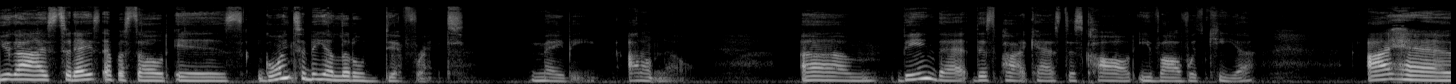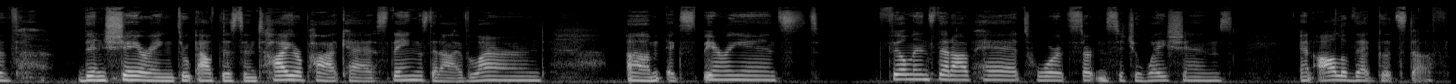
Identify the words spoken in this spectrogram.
You guys, today's episode is going to be a little different. Maybe. I don't know. Um, being that this podcast is called Evolve with Keia, I have been sharing throughout this entire podcast things that I've learned, um, experienced, feelings that I've had towards certain situations, and all of that good stuff.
